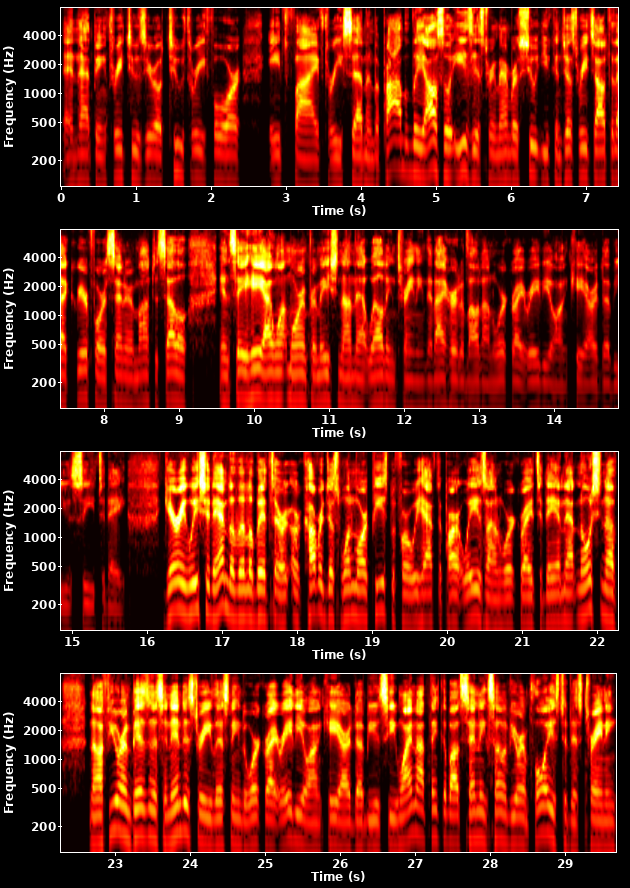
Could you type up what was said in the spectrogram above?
and that being 320 234 8537. But probably also easiest to remember, shoot, you can just reach out to that Career Force Center in Monticello and say, hey, I want more information on that welding training that I heard about on WorkRight Radio on KRWC today. Gary, we should end a little bit or, or cover just one more piece before we have to part ways on WorkRight today. And that notion of now, if you're in business and industry listening to WorkRight Radio on KRWC, why not think about sending some of your employees to this training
